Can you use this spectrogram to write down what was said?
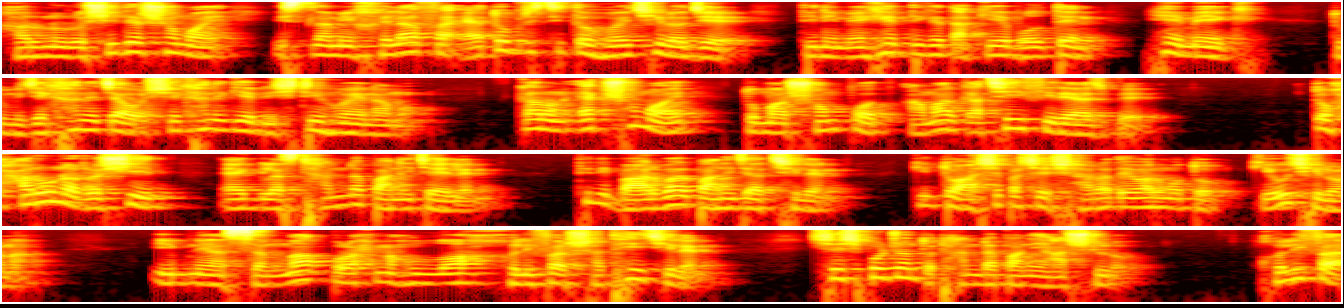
হারুনুর রশিদের সময় ইসলামী খিলাফা এত বিস্তৃত হয়েছিল যে তিনি মেঘের দিকে তাকিয়ে বলতেন, হে মেঘ, তুমি যেখানে চাও সেখানে গিয়ে বৃষ্টি হয়ে নামো। কারণ এক সময় তোমার সম্পদ আমার কাছেই ফিরে আসবে। তো হারুন আর রশিদ এক গ্লাস ঠান্ডা পানি চাইলেন। তিনি বারবার পানি চাচ্ছিলেন, কিন্তু আশেপাশে সাড়া দেওয়ার মতো কেউ ছিল না। ইবনে আসাম্মাক রহমাহুল্লাহ খলিফার সাথেই ছিলেন। শেষ পর্যন্ত ঠান্ডা পানি আসলো। খলিফা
